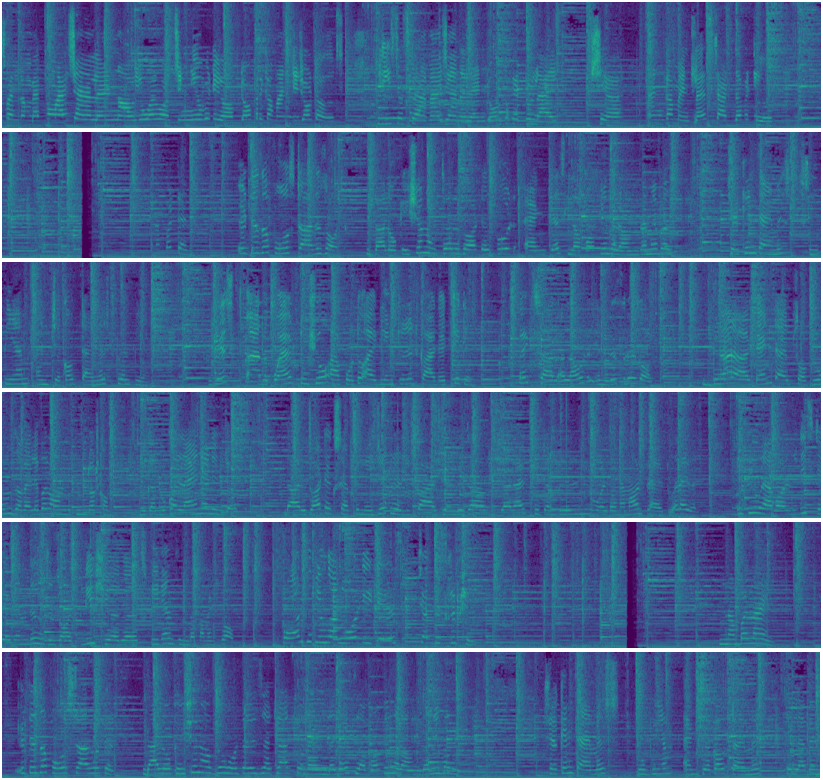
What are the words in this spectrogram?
viewers, welcome back to my channel and now you are watching new video of top recommended hotels. Please subscribe my channel and don't forget to like, share and comment. Let's start the video. Number 10. It is a 4-star resort. The location of the resort is good and guests love walking around the neighborhood. Check-in time is 3 p.m. and check-out time is 12 p.m. Guests are required to show a photo ID and credit card at check-in. Pets are allowed in this resort. There are 10 types of rooms available on booking.com. You can book online and enjoy it. The resort accepts major credit cards and reserves the right to temporarily hold an amount prior to arrival. If you have already stayed in this resort, please share your experience in the comment box. For booking or more details, check description. Number 9. It is a 4-star hotel. The location of the hotel is attractive and the guests love walking around the neighborhood. Check-in time is 2 p.m. and check-out time is 11 a.m.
